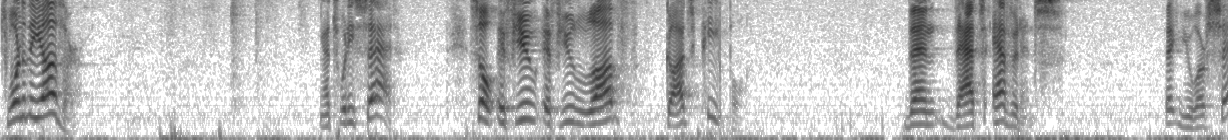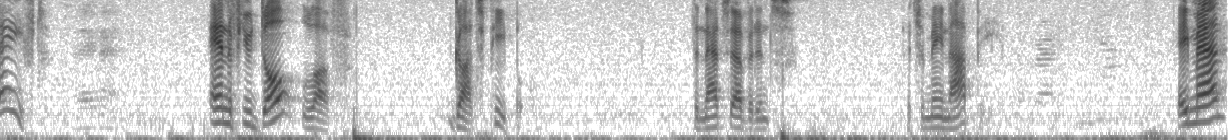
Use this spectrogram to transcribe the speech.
It's one or the other. That's what he said. So if you if you love God's people, then that's evidence that you are saved. And if you don't love God's people, then that's evidence that you may not be. Amen?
